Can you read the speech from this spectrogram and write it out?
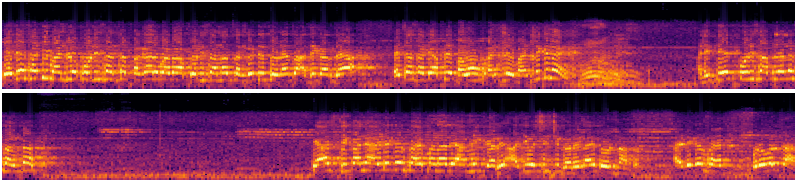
त्याच्यासाठी भांडलो. पोलिसांचा पगार वाढा पोलिसांना संघटित होण्याचा अधिकार द्या. याच्यासाठी आपले भाऊ भांडले. भांडले की नाही? आणि तेच पोलीस आपल्याला सांगतात. त्याच ठिकाणी आयडेकर साहेब म्हणाले आम्ही घरे आदिवासींची घरे नाही तोडणार. आयडेकर साहेब बरोबर का?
